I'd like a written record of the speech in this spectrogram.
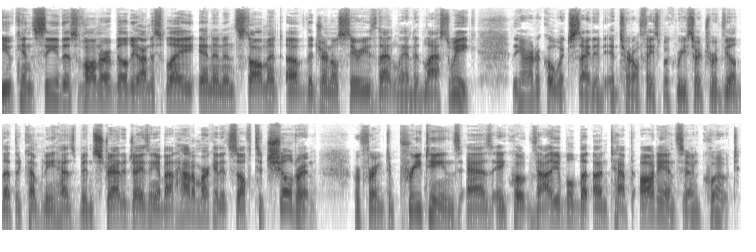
You can see this vulnerability on display in an installment of the journal series that landed last week. The article, which cited internal Facebook research, revealed that the company has been strategizing about how to market itself to children, referring to preteens as a quote, valuable but untapped audience, unquote.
